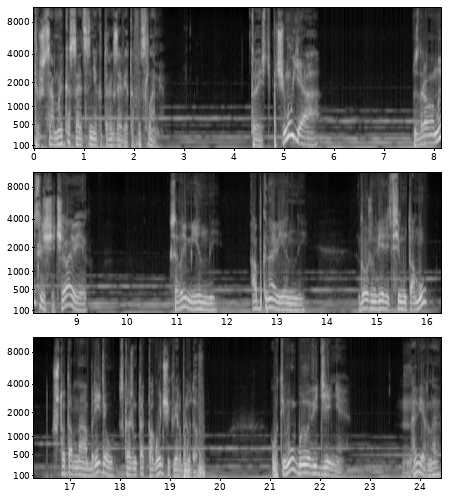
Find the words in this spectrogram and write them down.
То же самое касается некоторых заветов в исламе. То есть, почему я, здравомыслящий человек, современный, обыкновенный, должен верить всему тому, что там набредил, скажем так, погонщик верблюдов. Вот ему было видение. Наверное.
